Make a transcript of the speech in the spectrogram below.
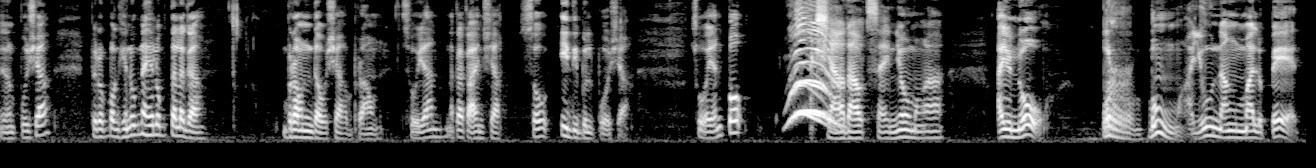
Yan po siya. Pero pag hinog na hilog talaga, brown daw siya. Brown. So yan. Nakakain siya. So edible po siya. So ayan po. Shout out sa inyo mga ayun o. Brrr, boom! Ayun ang malupit.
